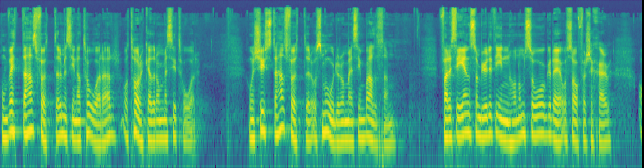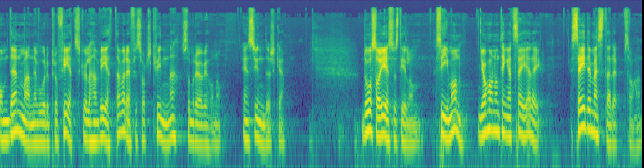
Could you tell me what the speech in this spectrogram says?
Hon vette hans fötter med sina tårar och torkade dem med sitt hår. Hon kysste hans fötter och smorde dem med sin balsam. Farisén som bjudit in honom såg det och sa för sig själv om den mannen vore profet skulle han veta vad det är för sorts kvinna som rör vid honom, en synderska. Då sa Jesus till honom, Simon, jag har någonting att säga dig. Säg det, mästare, sa han.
